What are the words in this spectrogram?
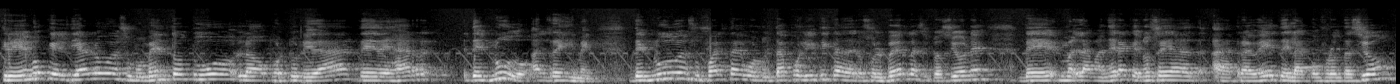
Creemos que el diálogo en su momento tuvo la oportunidad de dejar desnudo al régimen, desnudo en su falta de voluntad política de resolver las situaciones de la manera que no sea a través de la confrontación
